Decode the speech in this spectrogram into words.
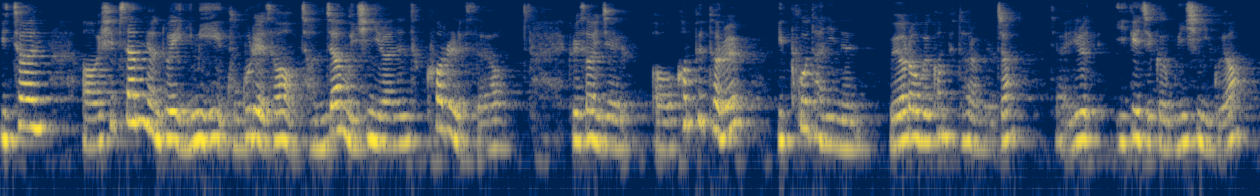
2013년도에 이미 구글에서 전자문신이라는 특허를 냈어요. 그래서 이제 어, 컴퓨터를 입고 다니는 웨어러블 컴퓨터라 그러죠. 자, 이게 지금 문신이고요.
